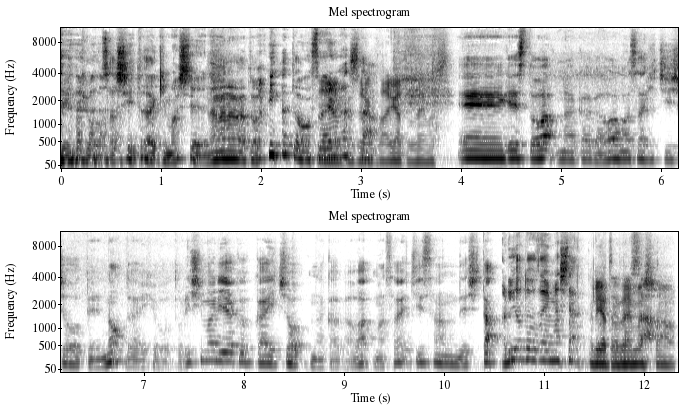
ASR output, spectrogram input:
勉強をさせていただきまして 長々とありがとうございました。ありがとうございました。えーゲストは中川正七商店の代表取締役会長中川正一さんでした。ありがとうございました。ありがとうございました。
